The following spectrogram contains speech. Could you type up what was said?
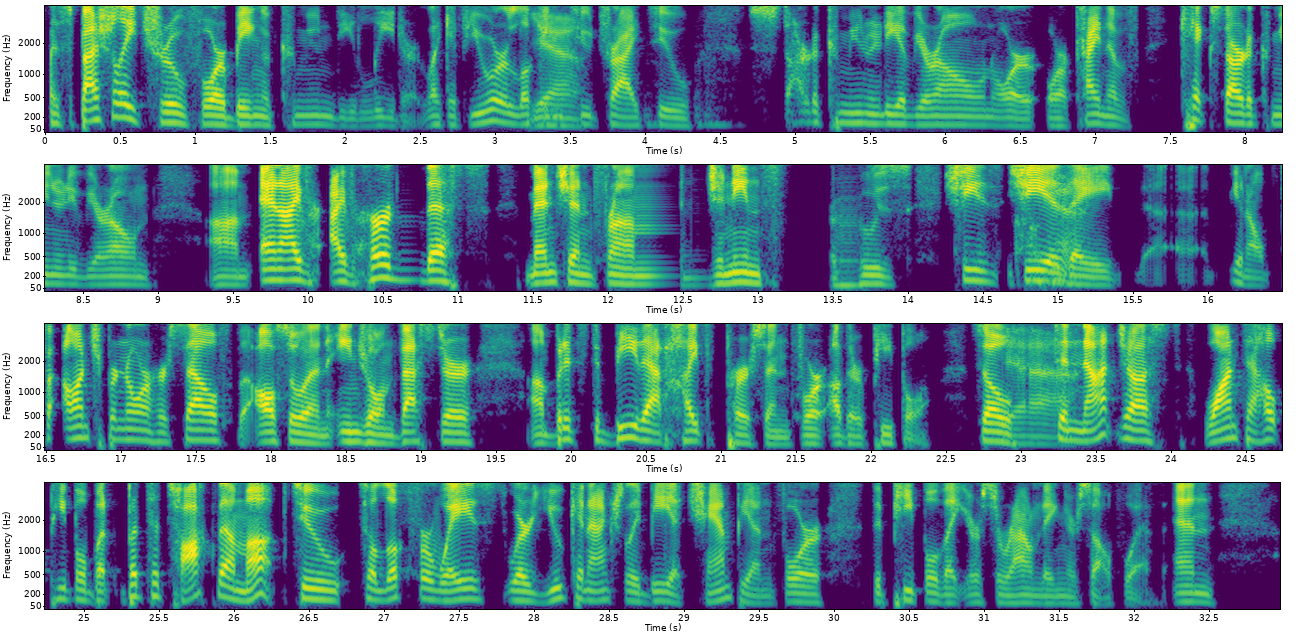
especially true for being a community leader. Like if you are looking yeah. to try to start a community of your own or or kind of kickstart a community of your own um, and i've i've heard this mentioned from janine who's she's she oh, is a uh, you know entrepreneur herself but also an angel investor um, but it's to be that hype person for other people so yeah. to not just want to help people, but but to talk them up, to to look for ways where you can actually be a champion for the people that you're surrounding yourself with. And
